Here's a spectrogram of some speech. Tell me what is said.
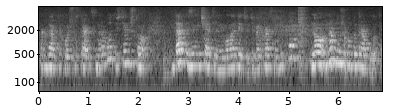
когда приходишь устраиваться на работу, с тем, что да, ты замечательный, молодец, у тебя красный диплом, но нам нужен опыт работы.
